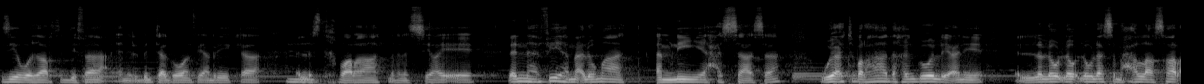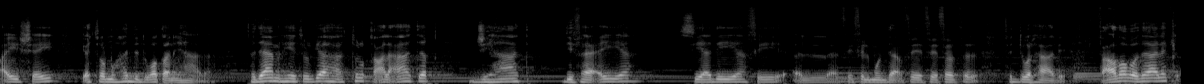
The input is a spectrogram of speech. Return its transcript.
زي وزارة الدفاع يعني البنتاغون في أمريكا مم. الاستخبارات مثلا السي اي اي لأنها فيها معلومات أمنية حساسة ويعتبر هذا خلينا نقول يعني لو لو لو لا سمح الله صار أي شيء يعتبر مهدد وطني هذا فدائما هي تلقاها تلقى على عاتق جهات دفاعية سيادية في في في في في, في, في الدول هذه فعلى ضوء ذلك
